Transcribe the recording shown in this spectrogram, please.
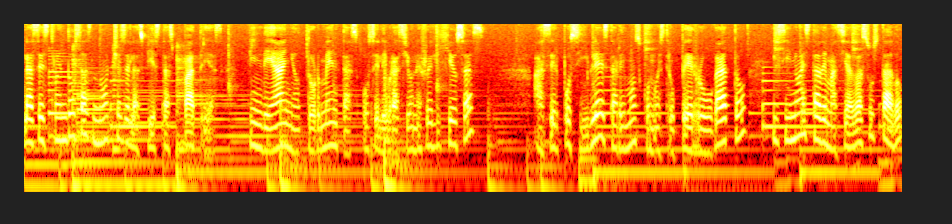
las estruendosas noches de las fiestas patrias, fin de año, tormentas o celebraciones religiosas? A ser posible estaremos con nuestro perro o gato y si no está demasiado asustado,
